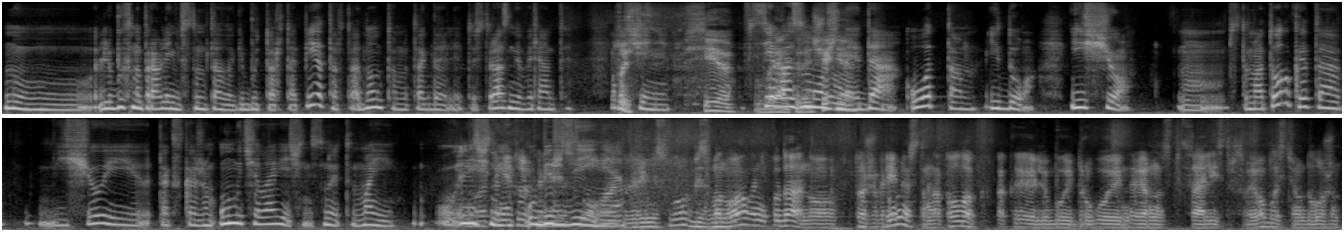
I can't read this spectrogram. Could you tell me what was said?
ну, любых направлений в стоматологии, будь то ортопед, ортодонт там, и так далее. То есть разные варианты ну, лечения. все все возможные, лечения. да, от там и до. И еще стоматолог это еще и, так скажем, ум и человечность. Ну, это мои личные ну, это убеждения. Ремесло, это ремесло без мануала никуда, но в то же время стоматолог, как и любой другой, наверное, специалист в своей области, он должен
